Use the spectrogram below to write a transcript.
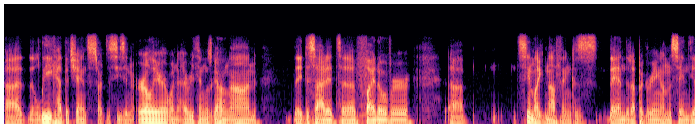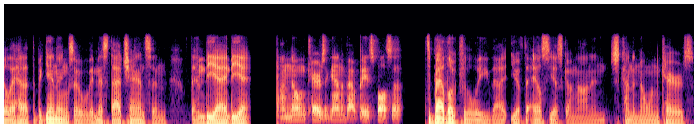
Uh, the league had the chance to start the season earlier when everything was going on. They decided to fight over. Uh, it seemed like nothing because they ended up agreeing on the same deal they had at the beginning, so they missed that chance. And the NBA, NBA, no one cares again about baseball, so it's a bad look for the league that you have the ALCS going on and just kind of no one cares.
